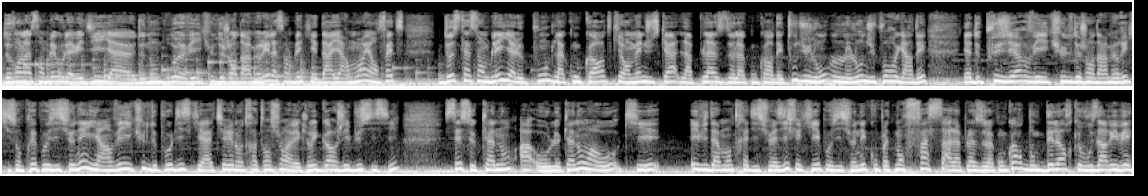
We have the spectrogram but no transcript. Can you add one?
Devant l'Assemblée, vous l'avez dit, il y a de nombreux véhicules de gendarmerie. L'Assemblée qui est derrière moi. Et en fait, de cette Assemblée, il y a le pont de la Concorde qui emmène jusqu'à la place de la Concorde. Et tout du long, le long du pont, regardez, il y a de plusieurs véhicules de gendarmerie qui sont prépositionnés. Il y a un véhicule de police qui a attiré notre attention avec Loïc Gorgibus ici. C'est ce canon à eau. Le canon à eau qui est évidemment très dissuasif et qui est positionné complètement face à la place de la Concorde. Donc dès lors que vous arrivez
